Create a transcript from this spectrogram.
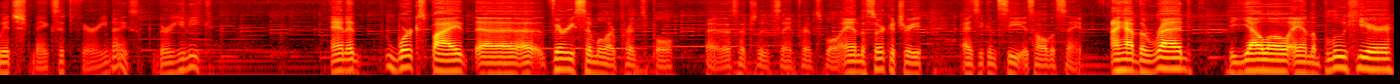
which makes it very nice, very unique. And it works by a very similar principle, uh, essentially the same principle. And the circuitry, as you can see, is all the same. I have the red, the yellow, and the blue here,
